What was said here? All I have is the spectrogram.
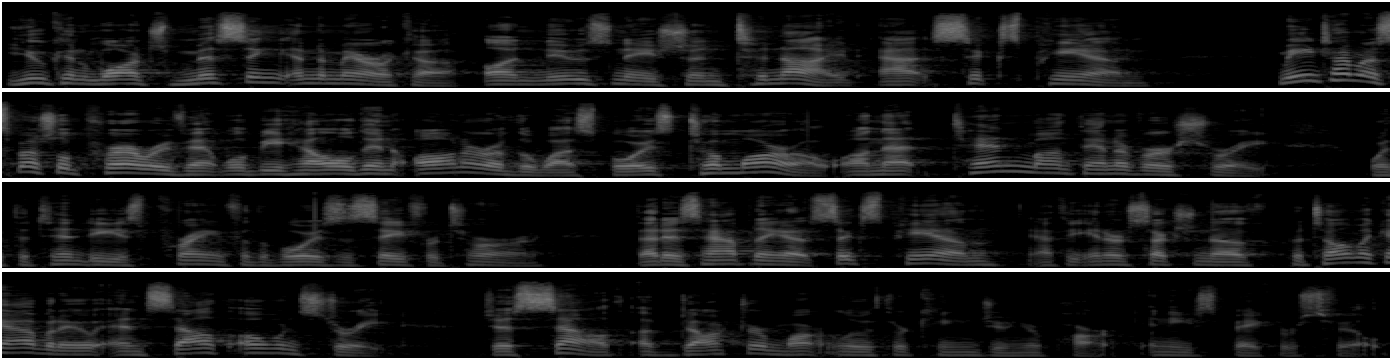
You can watch Missing in America on News Nation tonight at 6 p.m. Meantime, a special prayer event will be held in honor of the West Boys tomorrow on that 10 month anniversary with attendees praying for the boys' safe return. That is happening at 6 p.m. at the intersection of Potomac Avenue and South Owen Street, just south of Dr. Martin Luther King Jr. Park in East Bakersfield.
